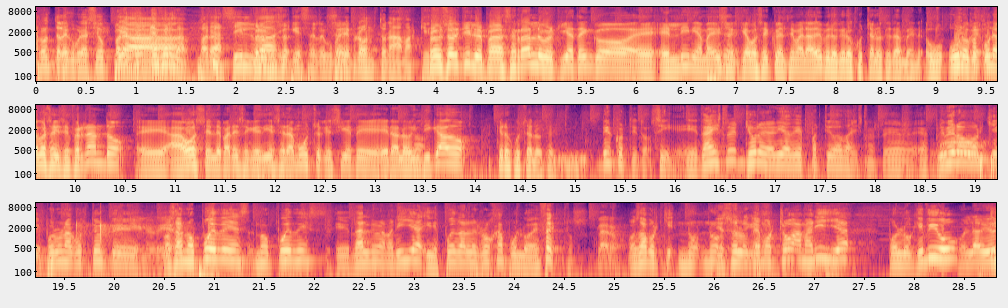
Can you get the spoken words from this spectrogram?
pronta recuperación es para, es verdad. para Silva Profesor- y que se recupere sí. pronto, nada más que. Profesor Gilbert, para cerrarlo, porque ya tengo eh, en línea, me dicen que vamos a ir con el tema de la B, pero quiero escucharlo usted también. Uno que, una cosa dice Fernando, eh, a Ose le parece que 10 era mucho, que 7 era lo indicado. Quiero escucharlo usted. Bien cortito, sí. Eh, Deisler, yo le daría 10 partidos a Deisler. Eh, eh, primero porque por una cuestión de... O sea, no puedes no puedes eh, darle una amarilla y después darle roja por los efectos. Claro. O sea, porque no, no Eso es lo que- demostró amarilla por lo que vio. Por la y después,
